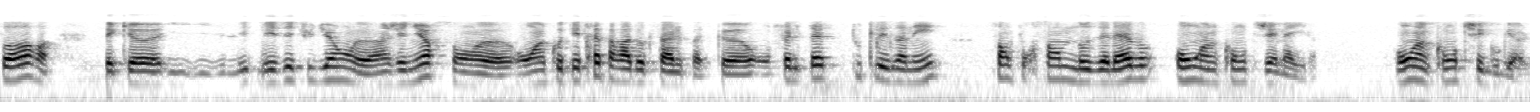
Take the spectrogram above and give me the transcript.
fort, c'est que les étudiants ingénieurs ont un côté très paradoxal parce qu'on fait le test toutes les années, 100% de nos élèves ont un compte Gmail. ont un compte chez Google.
